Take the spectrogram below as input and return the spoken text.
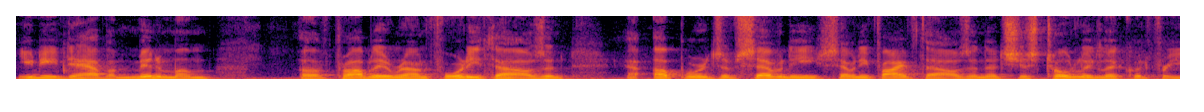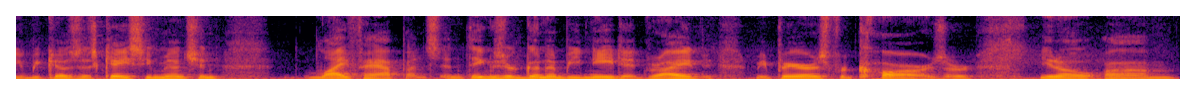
you need to have a minimum of probably around 40,000 upwards of 70 75,000 that's just totally liquid for you because as Casey mentioned life happens and things are going to be needed right? Repairs for cars or you know um,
